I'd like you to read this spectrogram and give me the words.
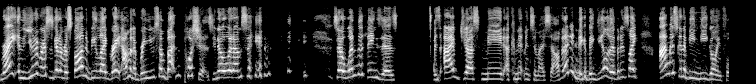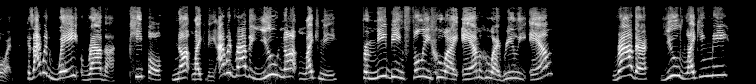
right? And the universe is going to respond and be like, great, I'm going to bring you some button pushes. You know what I'm saying? so, one of the things is, is I've just made a commitment to myself, and I didn't make a big deal of it, but it's like, I'm just going to be me going forward. Because I would way rather people not like me. I would rather you not like me for me being fully who I am, who I really am, rather you liking me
